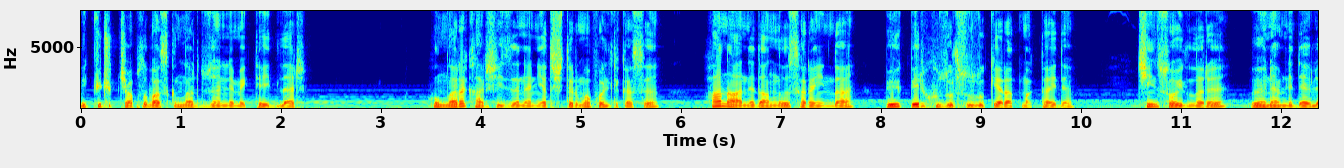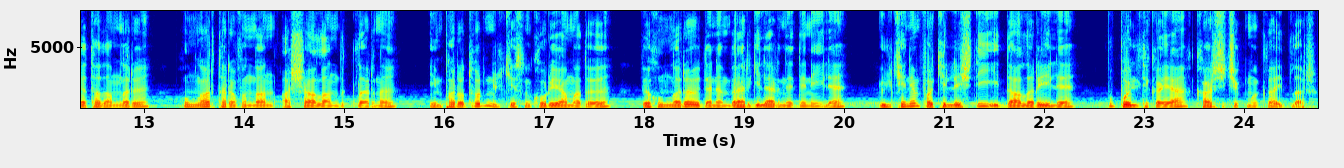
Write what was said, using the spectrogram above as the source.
ve küçük çaplı baskınlar düzenlemekteydiler. Hunlara karşı izlenen yatıştırma politikası Han Hanedanlığı sarayında büyük bir huzursuzluk yaratmaktaydı. Çin soyluları ve önemli devlet adamları Hunlar tarafından aşağılandıklarını, imparatorun ülkesini koruyamadığı ve Hunlara ödenen vergiler nedeniyle ülkenin fakirleştiği iddiaları ile bu politikaya karşı çıkmaktaydılar.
